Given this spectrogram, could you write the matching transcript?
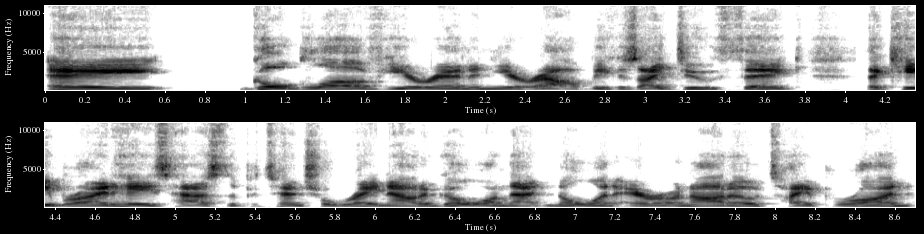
a gold glove year in and year out because I do think that Ke'Bryan Hayes has the potential right now to go on that Nolan Arenado type run,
